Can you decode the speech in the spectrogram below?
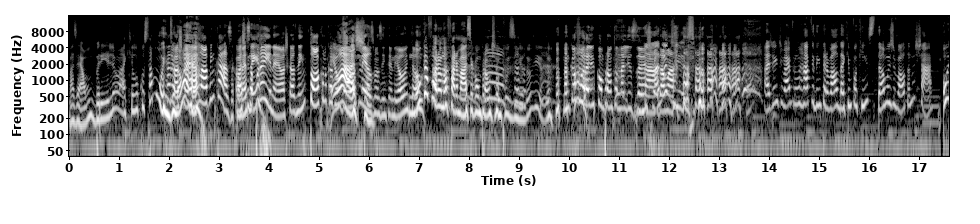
Mas é um brilho, aquilo custa muito, Cara, eu acho não que elas é? nem lavam em casa. Começa nem- por aí, né? Eu acho que elas nem tocam no cabelo Eu delas acho. mesmas, entendeu? Então, Nunca foram na farmácia comprar um shampoozinho, duvido. nunca foram ali comprar um tonalizante pra Nada dar uma... disso. A gente vai para um rápido intervalo, daqui um pouquinho estamos de volta no chá. O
